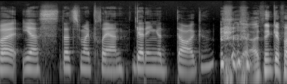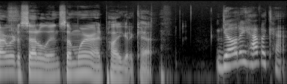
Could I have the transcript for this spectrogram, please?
But yes, that's my plan. Getting a dog. yeah, I think if I were to settle in somewhere, I'd probably get a cat. you already have a cat.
